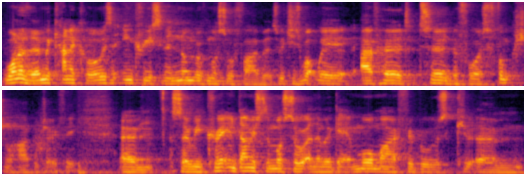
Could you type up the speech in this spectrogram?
One of them, mechanical, is an increase in the number of muscle fibers, which is what we I've heard termed before as functional hypertrophy. Um, so we're creating damage to the muscle, and then we're getting more myofibrils um,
